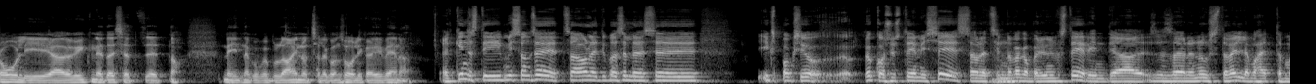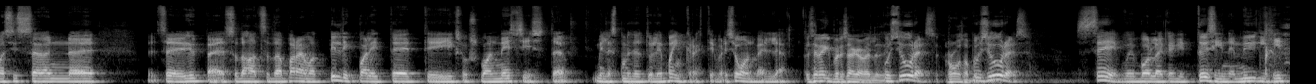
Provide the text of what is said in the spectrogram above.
rooli ja kõik need asjad, et noh, neid nagu võib-olla ainult selle konsooliga ei veena. et kindlasti, mis on see, et sa oled juba selles eh, Xbox'i ökosüsteemis sees, sa oled sinna mm. väga palju investeerinud ja sa ei ole nõus seda välja vahetama, siis see on eh, see hüpe, sa tahad seda paremat pildikvaliteeti Xbox One S-ist, millest muidu tuli Minecrafti versioon välja. see nägi päris äge välja. kusjuures, kusjuures see võib olla ikkagi tõsine müügihitt,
